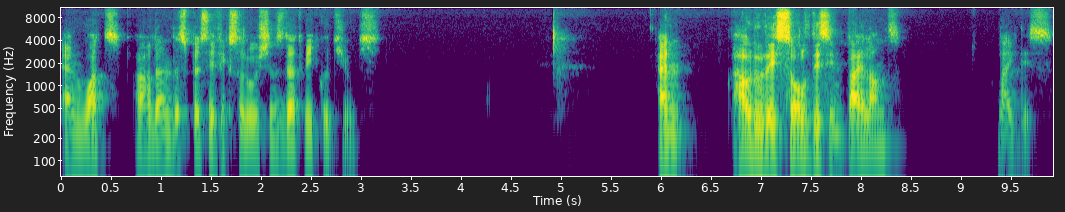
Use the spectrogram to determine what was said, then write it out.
And what are then the specific solutions that we could use? And how do they solve this in Thailand? Like this.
